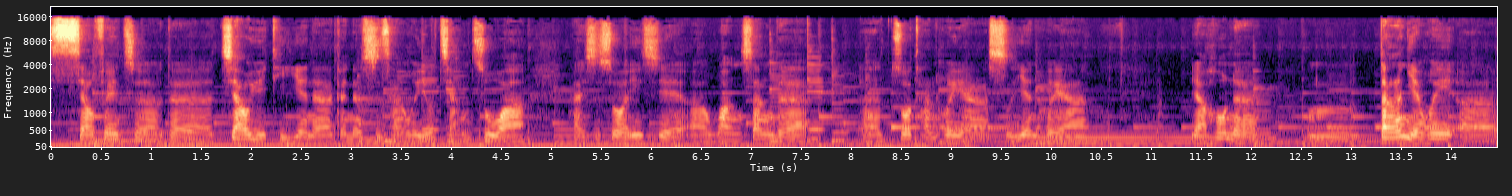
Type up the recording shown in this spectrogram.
消费者的教育体验呢，可能时常会有讲座啊，还是说一些呃网上的呃座谈会啊、实验会啊，然后呢，嗯，当然也会呃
